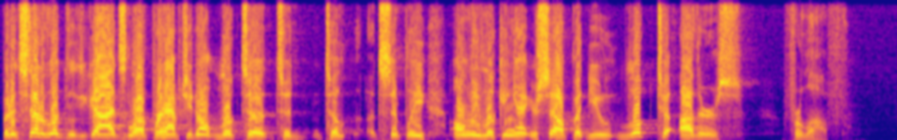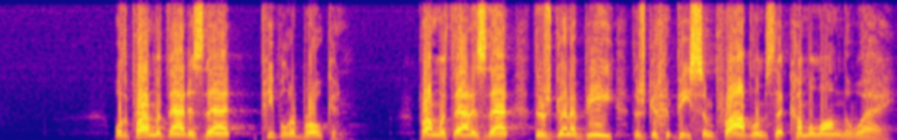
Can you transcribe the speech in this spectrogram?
but instead of looking to God's love, perhaps you don't look to, to, to simply only looking at yourself, but you look to others for love. Well, the problem with that is that people are broken. Problem with that is that there's going to be there's going to be some problems that come along the way.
